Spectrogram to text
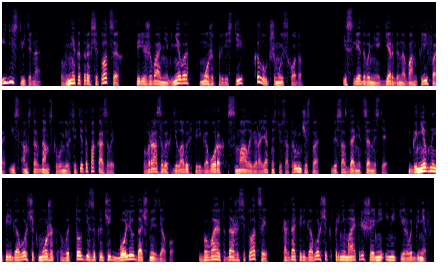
И действительно, в некоторых ситуациях переживание гнева может привести к лучшему исходу. Исследование Гербина Ван Клифа из Амстердамского университета показывает, в разовых деловых переговорах с малой вероятностью сотрудничества для создания ценности гневный переговорщик может в итоге заключить более удачную сделку. Бывают даже ситуации, когда переговорщик принимает решение имитировать гнев,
